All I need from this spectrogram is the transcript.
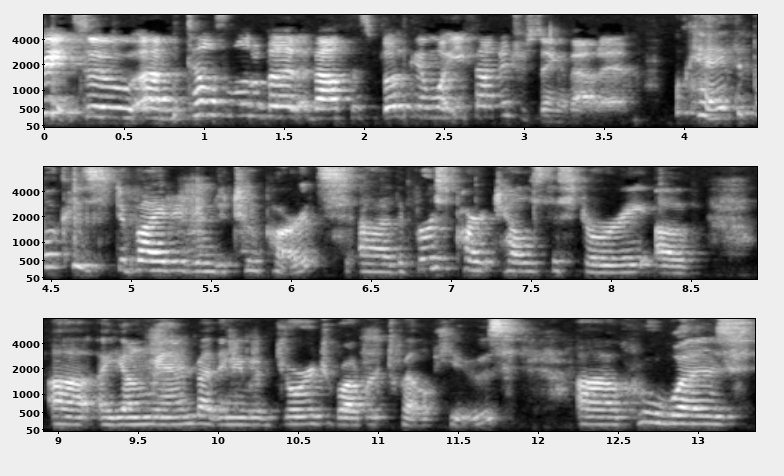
Great, so um, tell us a little bit about this book and what you found interesting about it. Okay, the book is divided into two parts. Uh, the first part tells the story of uh, a young man by the name of George Robert Twelve Hewes, uh, who was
